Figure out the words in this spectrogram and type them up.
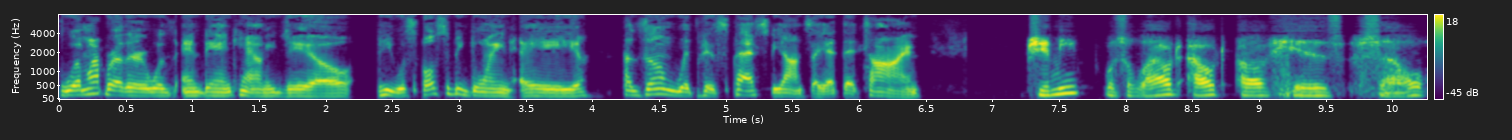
Well, my brother was in Dan County Jail. He was supposed to be doing a, a Zoom with his past fiance at that time. Jimmie was allowed out of his cell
